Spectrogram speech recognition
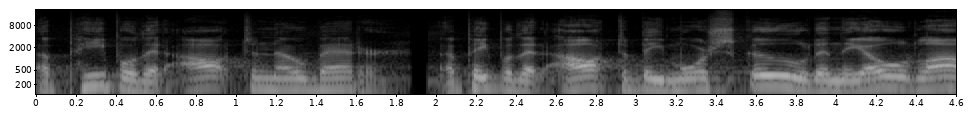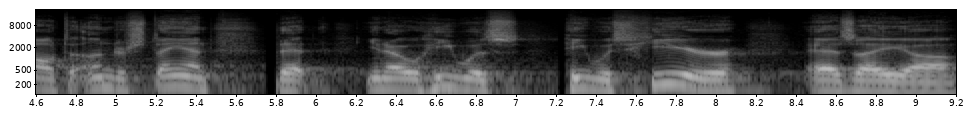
a, people that ought to know better, a people that ought to be more schooled in the old law to understand that you know he was he was here as a uh,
